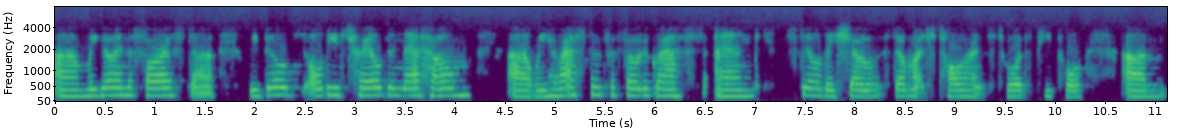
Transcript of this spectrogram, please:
Um, we go in the forest. Uh, we build all these trails in their home. Uh, we harass them for photographs, and still they show so much tolerance towards people. Um,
